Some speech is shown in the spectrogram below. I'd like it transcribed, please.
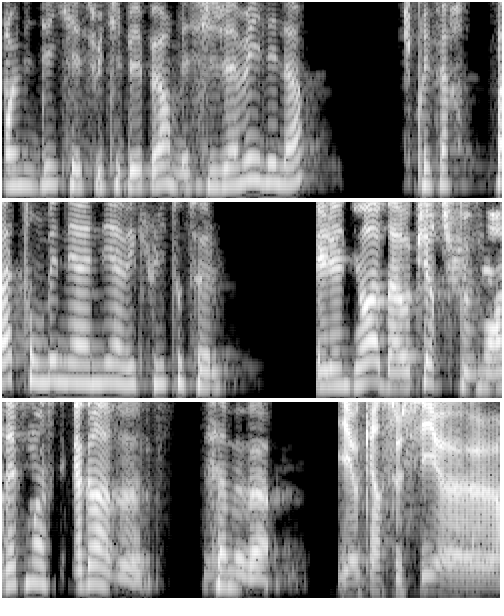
en l'idée qu'il y ait Sweetie Pepper, mais si jamais il est là, je préfère pas tomber nez à nez avec lui toute seule. Hélène dira bah au pire tu peux venir avec moi, c'est pas grave. Ça me va. Il y a aucun souci. Euh,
